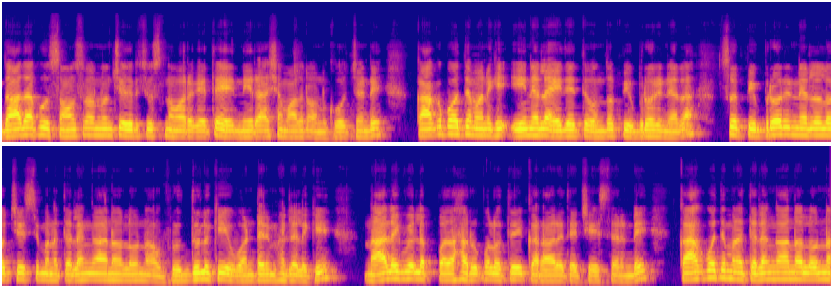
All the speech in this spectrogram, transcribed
దాదాపు సంవత్సరం నుంచి ఎదురు చూస్తున్న వారికైతే నిరాశ మాత్రం అనుకోవచ్చండి. కాకపోతే మనకి ఈ నెల ఏదైతే ఉందో ఫిబ్రవరి నెల సో ఫిబ్రవరి నెలలో వచ్చేసి మన తెలంగాణలో ఉన్న వృద్ధులకి ఒంటరి మహిళలకి నాలుగు వేల పదహారు రూపాయలు అయితే ఖరారు అయితే చేస్తారండి. కాకపోతే మన తెలంగాణలో ఉన్న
